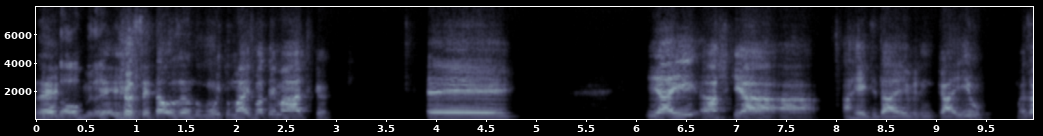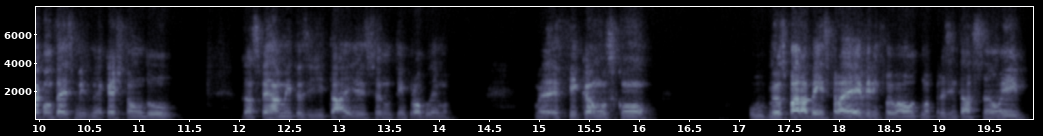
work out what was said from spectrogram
Né? Enorme, né? E aí você está usando muito mais matemática. É... E aí, acho que a, a, a rede da Evelyn caiu, mas acontece mesmo, é né? questão do, das ferramentas digitais, isso não tem problema. É, ficamos com os meus parabéns para a Evelyn, foi uma ótima apresentação e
